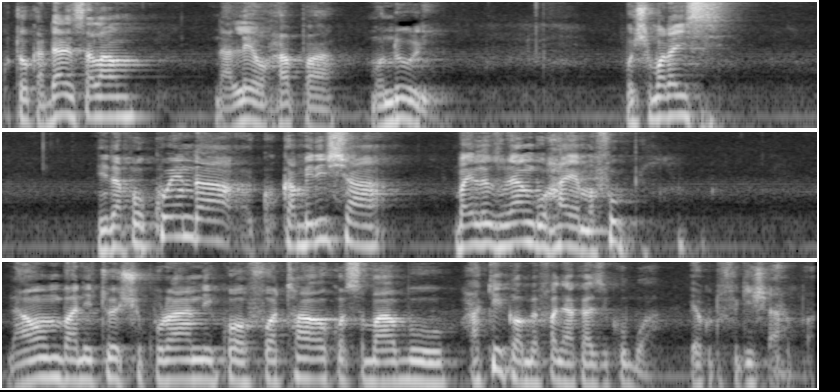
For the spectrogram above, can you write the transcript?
kutoka Dar es Salaam na leo hapa Monduli. Mheshimiwa Rais, ninapokwenda kukamilisha maelezo yangu haya mafupi, naomba nitoe shukurani kwa wafuatao, kwa sababu hakika wamefanya kazi kubwa ya kutufikisha hapa.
